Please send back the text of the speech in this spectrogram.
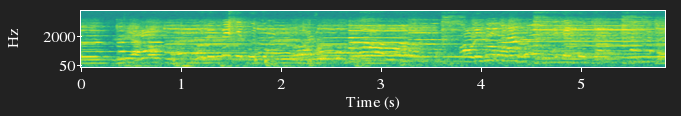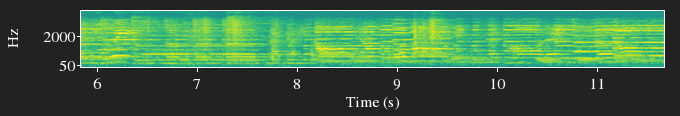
On lui met des boutons. On lui met de la ronde et des boutons. Oui. La carine en vient en revanche, il nous étranglait, lui le.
